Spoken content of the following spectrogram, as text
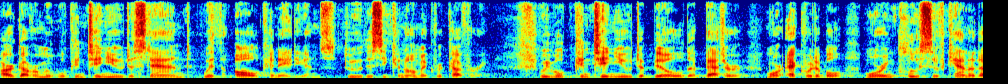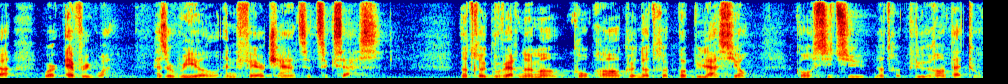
our government will continue to stand with all Canadians through this economic recovery. We will continue to build a better, more equitable, more inclusive Canada where everyone has a real and fair chance at success. Notre gouvernement comprend que notre population constitue notre plus grand atout.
